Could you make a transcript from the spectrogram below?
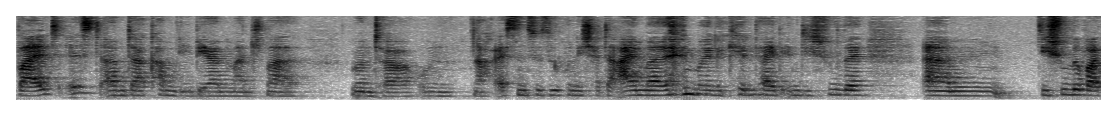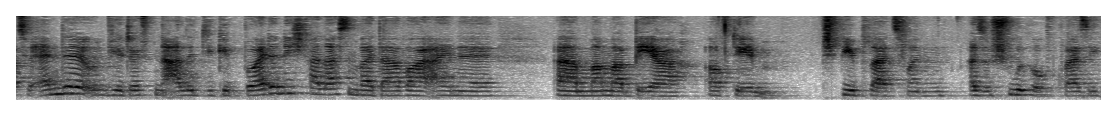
Wald ist, ähm, da kommen die Bären manchmal runter, um nach Essen zu suchen. Ich hatte einmal in meiner Kindheit in die Schule, ähm, die Schule war zu Ende und wir dürften alle die Gebäude nicht verlassen, weil da war eine äh, Mama Bär auf dem Spielplatz von, also Schulhof quasi.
